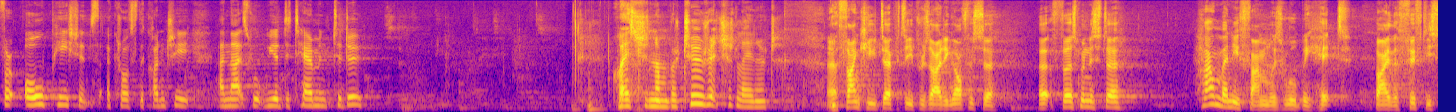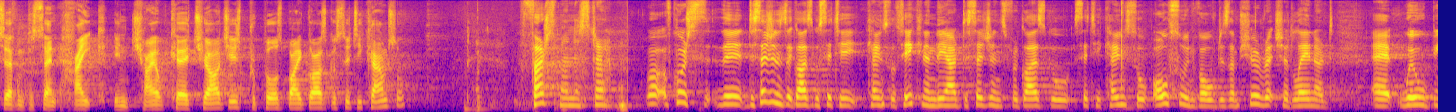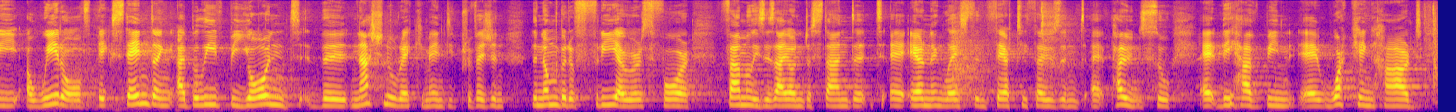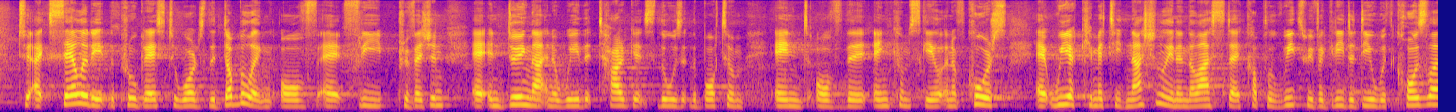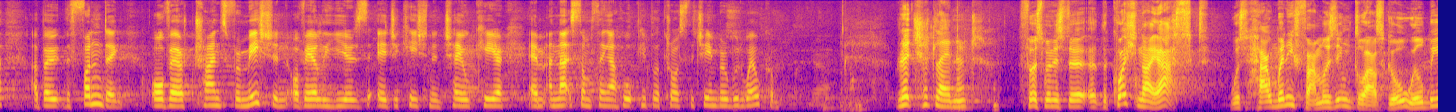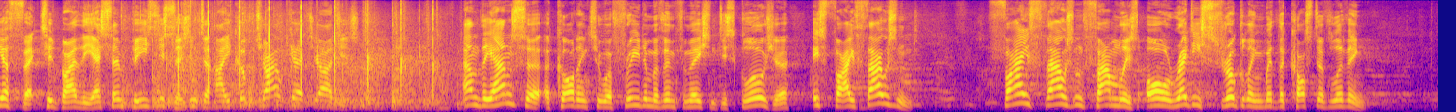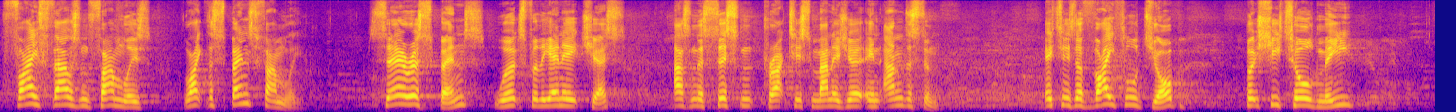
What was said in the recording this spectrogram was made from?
for all patients across the country, and that's what we are determined to do. Question number two, Richard Leonard. Uh, thank you, Deputy Presiding Officer. Uh, First Minister, how many families will be hit by the 57% hike in childcare charges proposed by Glasgow City Council? First Minister. Well, of course, the decisions that Glasgow City Council have taken, and they are decisions for Glasgow City Council, also involved, as I'm sure Richard Leonard uh, will be aware of, extending, I believe, beyond the national recommended provision, the number of free hours for families, as I understand it, uh, earning less than £30,000. Uh, so uh, they have been uh, working hard to accelerate the progress towards the doubling of uh, free provision uh, in doing that in a way that targets those at the bottom end of the income scale. And of course, uh, we are committed nationally, and in the last uh, couple of weeks, we've agreed a deal with COSLA about the funding of our transformation of early years education and childcare, um, and that's something I hope people across the chamber would welcome. Richard Leonard. First Minister, uh, the question I asked was how many families in Glasgow will be affected by the SNP's decision to hike up childcare charges. And the answer, according to a Freedom of Information disclosure, is 5,000. 5,000 families already struggling with the cost of living. 5,000 families like the Spence family. Sarah Spence works for the NHS as an assistant practice manager in Anderson. It is a vital job But she told me,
